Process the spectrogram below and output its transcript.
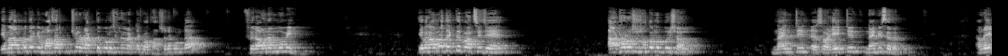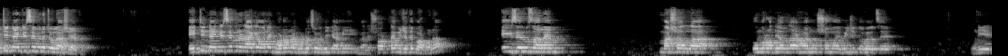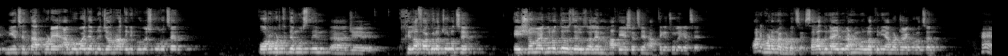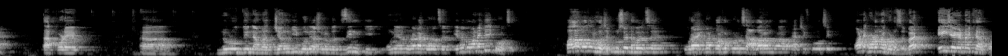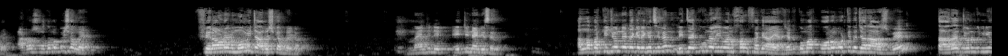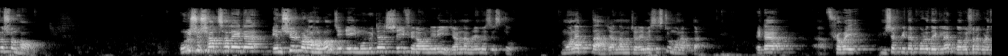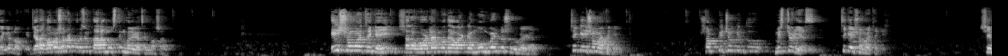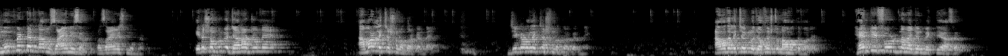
এবার আপনাদেরকে মাথার পিছনে রাখতে বলেছিলাম একটা কথা, সেটা কোনটা? ফেরাউনের মমি। এবার আমরা দেখতে পাচ্ছি যে আঠারোশো সাতানব্বই সাল nineteen sorry eighteen ninety seven আমরা এইটিন নাইনটি সেভেনে চলে আসি এখন। এইটিন নাইনটি সেভেনের আগে অনেক ঘটনা ঘটেছে, ওইদিকে আমি মানে শর্ট টাইমে যেতে পারব না। এই জেরুজালেম মাসাল্লাহ উমরদি সময় বিজিত হয়েছে। উনি নিয়েছেন, তারপরে আবু বাইদেবনে জররা তিনি প্রবেশ করেছেন। পরবর্তীতে মুসলিম যে খিলাফাগুলো চলেছে, এই সময়গুলোতেও জেরুজালেম হাতে এসেছে, হাত থেকে চলে গেছে। অনেক ঘটনা ঘটেছে। সালাদুন আইবুর রাহিমুল্লাহ তিনি আবার জয় করেছেন। হ্যাঁ তারপরে নুরুদ্দিন আমরা জঙ্গি বলি, আসলে ওটা জিন কি? উনি, ওনারা করেছেন। এভাবে অনেকেই করেছে। পালা বদল হয়েছে ক্রুসেড হয়েছে, ওরা একবার দখল করেছে, আবার আমরা অ্যাচিভ করেছি, অনেক ঘটনা ঘটেছে বাট এই জায়গাটা খেয়াল করেন, আঠারোশো সাতানব্বই সালে ফেরাউনের মমিটা আবিষ্কার হয়ে গেল আল্লাপা কি জন্য এটাকে রেখেছিলেন? লিতাকুন আলিমান খালফাকে আয়া, যাতে তোমার পরবর্তীতে যারা আসবে, তাদের জন্য তুমি নিদর্শন হও। উনিশশো সাত সালে এটা এনশিওর করা হলো যে এই মমিটা সেই ফেরাউনেরই, যার নাম রেমেসিস্টু মনেপ্তা, যার নাম হচ্ছে রেমেসিস টু মনেপ্তা। এটা সবাই হিসাব কিতাব করে দেখলেন, গবেষণা করে দেখলেন, ওকে। যারা গবেষণা করেছেন, তারা মুসলিম হয়ে গেছেন মাসাল এই সময় থেকেই সারা ওয়ার্ল্ডের মধ্যে আবার একটা মুভমেন্টও শুরু হয়ে গেল। ঠিক এই সময় থেকেই। সবকিছু কিন্তু মিস্টেরিয়াস ঠিক এই সময় থেকে সেই মুভমেন্টের নাম জায়নিজম বা জায়নিস মুভমেন্ট এটা সম্পর্কে জানার জন্য আমার লেকচার শোনার দরকার নাই। যে কারও লেকচার শোনার দরকার নেই। আমাদের লেকচারগুলো যথেষ্ট নাও হতে পারে। হেনরি ফোর্ড নামে একজন ব্যক্তি আছে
